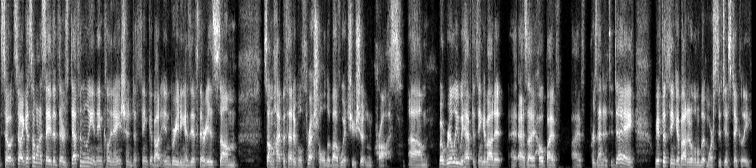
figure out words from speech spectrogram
so so I guess I want to say that there's definitely an inclination to think about inbreeding as if there is some some hypothetical threshold above which you shouldn't cross. Um, but really, we have to think about it as I hope I've I've presented today. We have to think about it a little bit more statistically.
